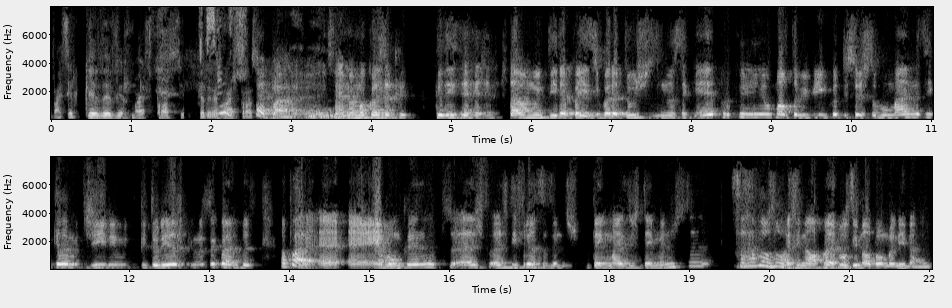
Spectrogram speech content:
Vai ser cada vez mais próximo. Cada vez mais próximo. É pá, isso é a mesma coisa que que dizer que a gente gostava muito de ir a países baratuchos e não sei o quê, porque o malta vivia em condições subhumanas e aquilo é muito giro e muito pitoresco e não sei quantas. Opa, é, é, é bom que as, as diferenças entre os que têm mais e os que têm menos se, se reduzam. É, sinal, é bom sinal para a humanidade.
